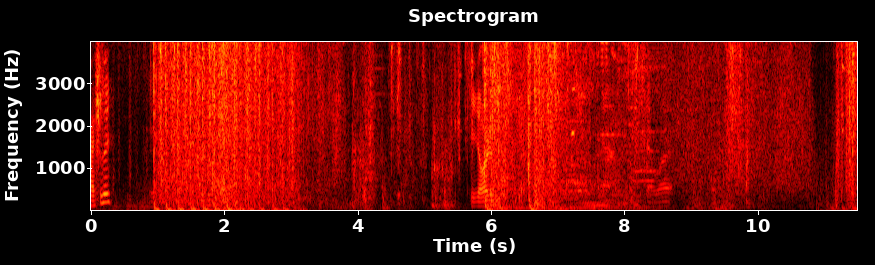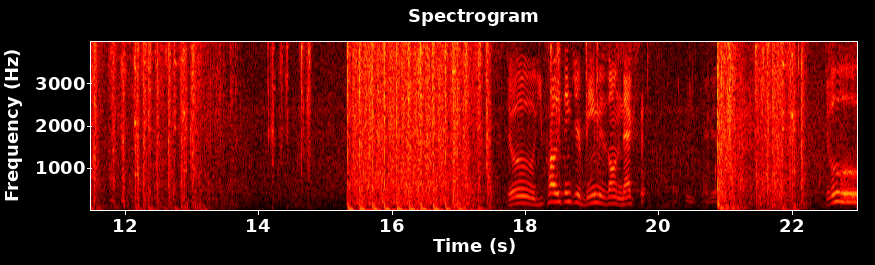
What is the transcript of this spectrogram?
Actually? You know what? So what? Dude, you probably think your beam is on next. Dude.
